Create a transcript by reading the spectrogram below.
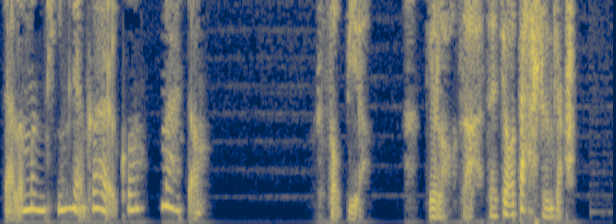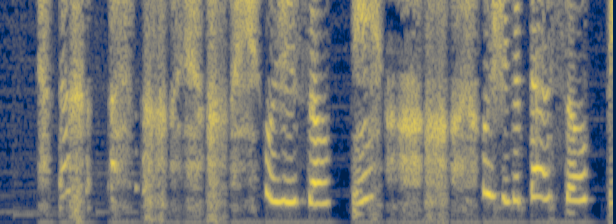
打了孟婷两个耳光，骂道：“骚逼啊，给老子再叫大声点 我是骚逼，我是个大骚逼。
